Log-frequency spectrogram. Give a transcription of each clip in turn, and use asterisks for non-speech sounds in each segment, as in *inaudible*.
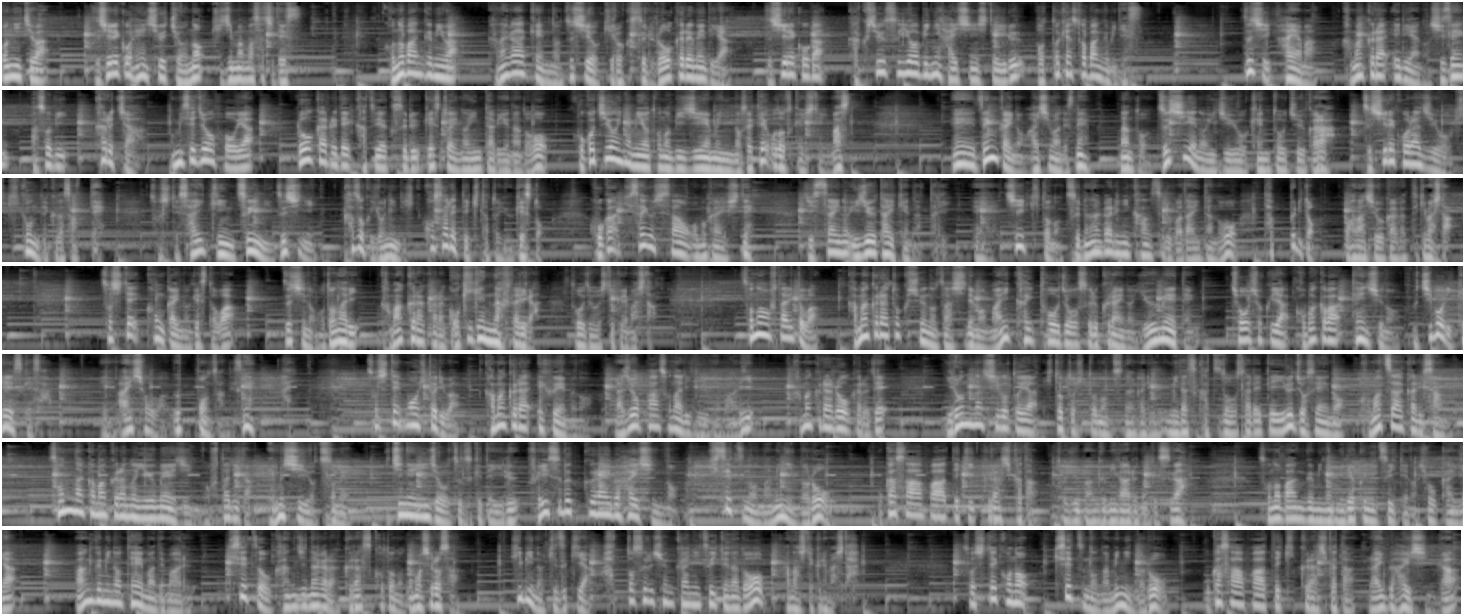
こんにちは。寿司レコ編集長の木島正史です。この番組は神奈川県の逗子を記録するローカルメディア寿司レコが各週水曜日に配信しているポッドキャスト番組です。逗子葉山鎌倉エリアの自然遊びカルチャーお店情報やローカルで活躍するゲストへのインタビューなどを心地よい波音の BGM に乗せてお届けしています。えー、前回の配信はですねなんと逗子への移住を検討中から逗子レコラジオを聞き込んでくださってそして最近ついに逗子に家族4人で引っ越されてきたというゲスト古賀久義さんをお迎えして実際の移住体験だったり、えー、地域とのつながりに関する話題などをたっぷりとお話を伺ってきました。そして今回のゲストは逗子のお隣鎌倉からご機嫌な2人が登場してくれました。そのお二人とは鎌倉特集の雑誌でも毎回登場するくらいの有名店朝食屋小バカバ店主の内堀圭介さん、えー、愛称はうっぽんさんですね、はい、そしてもう一人は鎌倉 FM のラジオパーソナリティでもあり鎌倉ローカルでいろんな仕事や人と人のつながりを生み出す活動をされている女性の小松あかりさん。そんな鎌倉の有名人お二人が MC を務め1年以上続けている Facebook ライブ配信の「季節の波に乗ろう」カサーファー的暮らし方という番組があるのですがその番組の魅力についての紹介や番組のテーマでもある季節を感じながら暮らすことの面白さ日々の気づきやハッとする瞬間についてなどを話してくれました。そしてこの季節の波に乗ろうカサーファー的暮らし方ライブ配信が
